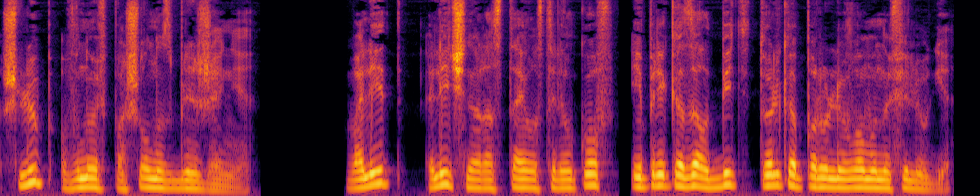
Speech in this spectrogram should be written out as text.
шлюп вновь пошел на сближение. Валид лично расставил стрелков и приказал бить только по рулевому на филюге.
